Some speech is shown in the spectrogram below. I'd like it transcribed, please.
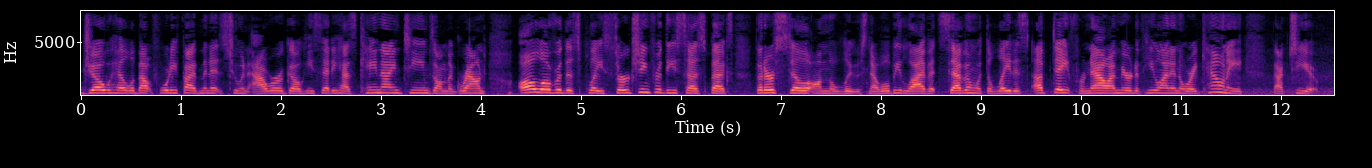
Joe Hill about 45 minutes to an hour ago, he said he has canine teams on the ground all over this place searching for these suspects that are still on the loose. Now, we'll be live at 7 with the latest update. For now, I'm Meredith Heline in Horry County. Back to you.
